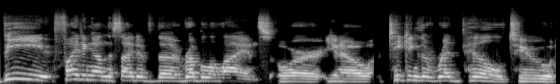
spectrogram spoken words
be fighting on the side of the rebel alliance or you know taking the red pill to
